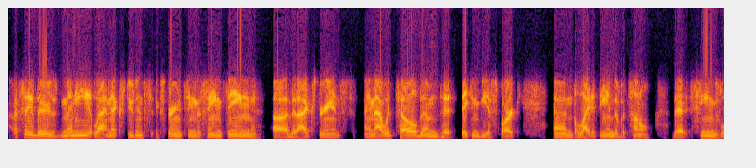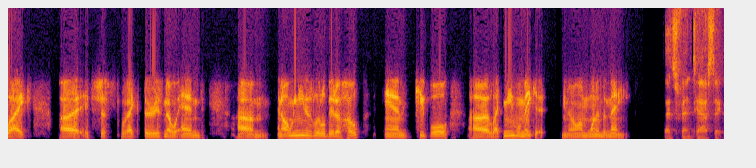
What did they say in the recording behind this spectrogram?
I would say there's many Latinx students experiencing the same thing uh, that I experienced. And I would tell them that they can be a spark and the light at the end of a tunnel that seems like uh, it's just like there is no end. Um, and all we need is a little bit of hope, and people uh, like me will make it. You know, I'm one of the many. That's fantastic.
